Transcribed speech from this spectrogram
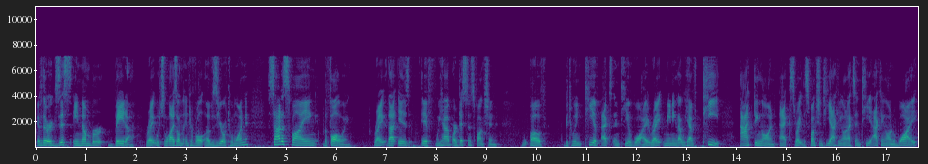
if there exists a number beta, right, which lies on the interval of 0 to 1, satisfying the following, right? That is, if we have our distance function of between t of x and t of y, right, meaning that we have t acting on x, right, this function t acting on x and t acting on y,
